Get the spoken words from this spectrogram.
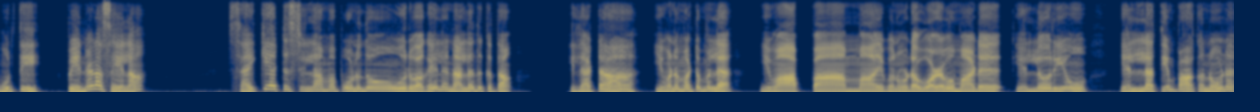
மூர்த்தி இப்ப என்னடா செய்யலாம்? சைக்கியாட்டிஸ்ட் இல்லாம போனதும் ஒரு வகையில நல்லதுக்கு தான். இல்லாட்டா இவனை மட்டுமில்ல இவன் அப்பா அம்மா இவனோட உழவு மாடு எல்லோரையும் எல்லாத்தையும் பார்க்கணும்னு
